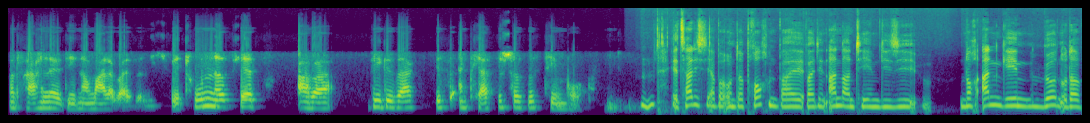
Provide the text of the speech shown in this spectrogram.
und verhandelt die normalerweise nicht. Wir tun das jetzt, aber wie gesagt, ist ein klassischer Systembruch. Mhm. Jetzt hatte ich Sie aber unterbrochen bei, bei den anderen Themen, die Sie noch angehen würden oder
